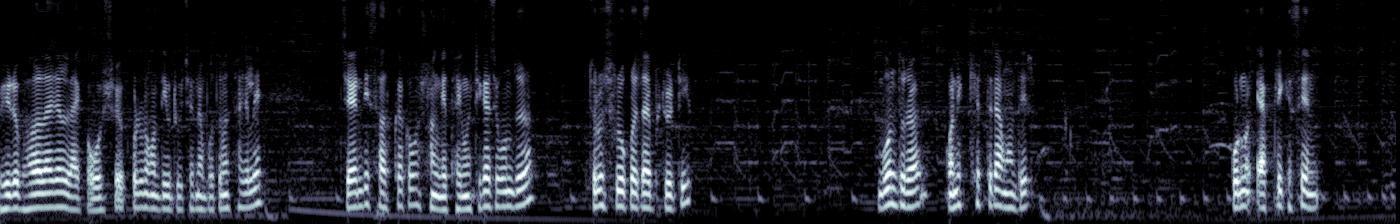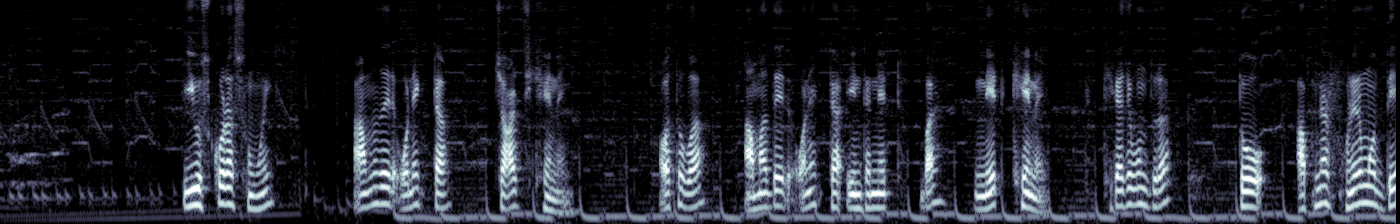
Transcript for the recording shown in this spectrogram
ভিডিও ভালো লাগলে লাইক অবশ্যই করবেন আমাদের ইউটিউব চ্যানেল প্রথমে থাকলে চ্যানেলটি সাবস্ক্রাইব করুন, সঙ্গে থাকবেন। ঠিক আছে বন্ধুরা? চলুন শুরু করা যায় ভিডিওটি। বন্ধুরা, অনেক ক্ষেত্রে আমাদের কোনো অ্যাপ্লিকেশন ইউজ করার সময় আমাদের অনেকটা চার্জ খেয়ে নেয়, অথবা আমাদের অনেকটা ইন্টারনেট বা নেট খেয়ে নেয়। ঠিক আছে বন্ধুরা? তো আপনার ফোনের মধ্যে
